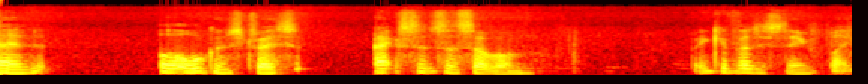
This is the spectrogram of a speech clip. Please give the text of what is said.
and or organ stress, accidents and so on. Thank you for listening. Bye.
